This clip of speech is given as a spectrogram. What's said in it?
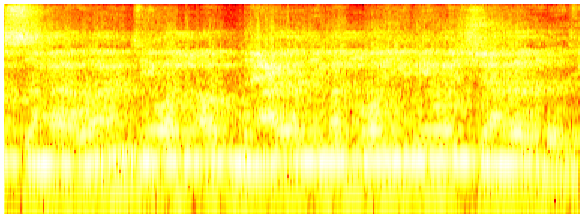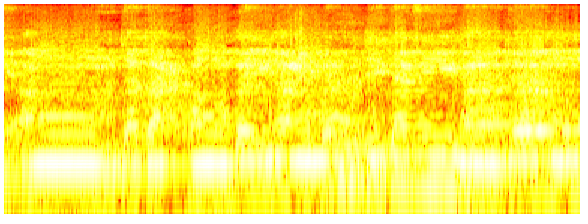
السماوات والأرض عالم الغيب والشهادة أنت تحكم بين عبادك فيما كانوا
